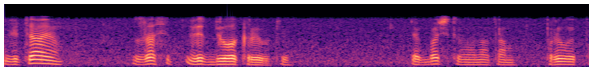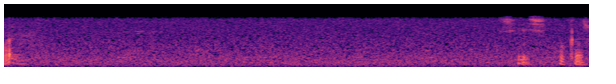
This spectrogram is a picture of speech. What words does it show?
Вітаю. Засіб від білокрилки. Як бачите, вона там прилипає. Ще, ще покажу.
